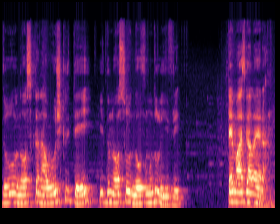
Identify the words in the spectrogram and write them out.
do nosso canal Hoje Critei e do nosso novo Mundo Livre. Até mais, galera!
